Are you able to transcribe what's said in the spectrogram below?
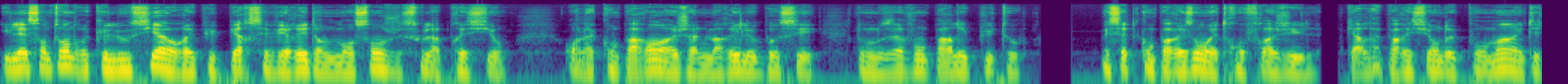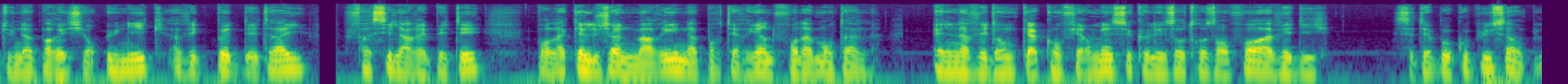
Il laisse entendre que Lucia aurait pu persévérer dans le mensonge sous la pression, en la comparant à Jeanne-Marie Le Bossé, dont nous avons parlé plus tôt. Mais cette comparaison est trop fragile, car l'apparition de Pontmain était une apparition unique, avec peu de détails, facile à répéter, pour laquelle Jeanne-Marie n'apportait rien de fondamental. Elle n'avait donc qu'à confirmer ce que les autres enfants avaient dit. C'était beaucoup plus simple.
